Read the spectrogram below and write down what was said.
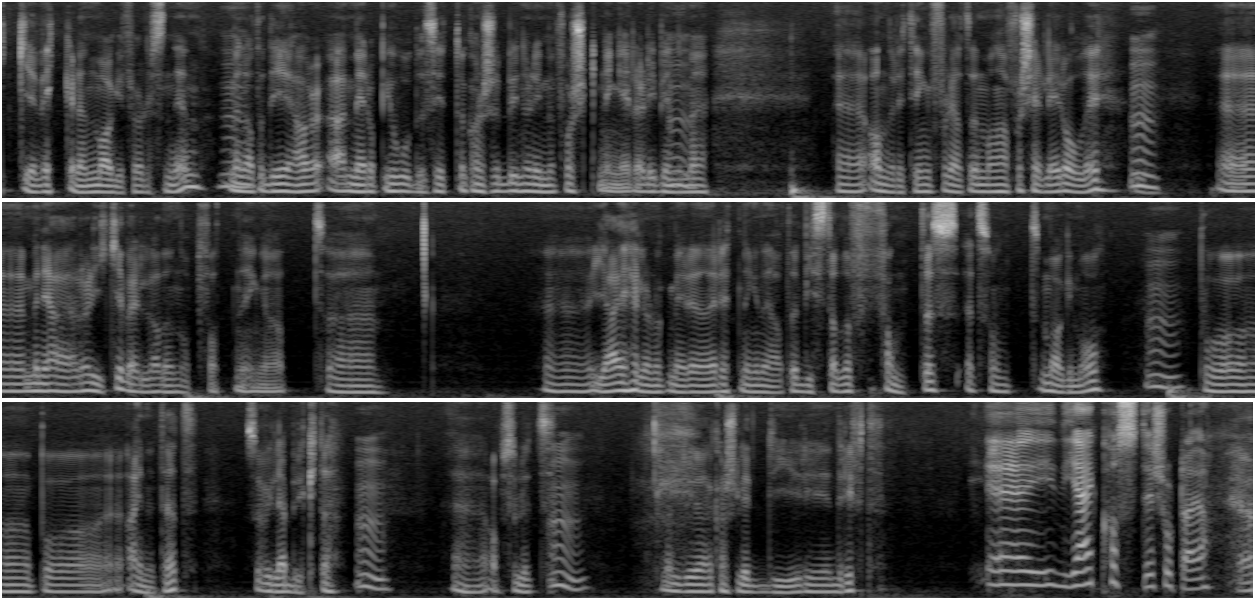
Ikke vekker den magefølelsen din, Mm. men at de har, er mer oppi hodet sitt, og kanskje begynner de med forskning, eller de begynner Mm. med eh, andre ting, fordi at man har forskjellige roller. Mm. Eh, men jeg er allikevel av den oppfatning at eh, eh, Jeg heller nok mer i den retningen at hvis det hadde fantes et sånt magemål Mm. på, på egnethet, så ville jeg brukt det. Mm. Eh, absolutt. Mm. Men du er kanskje litt dyr i drift? Eh, Jeg koster skjorta, ja. Ja.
